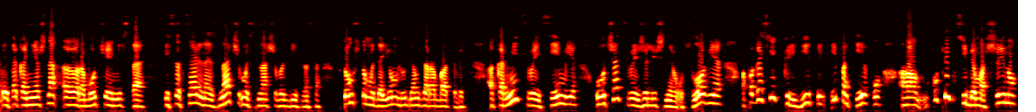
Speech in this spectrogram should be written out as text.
это, конечно, э, рабочие места и социальная значимость нашего бизнеса в том, что мы даем людям зарабатывать, а кормить свои семьи, улучшать свои жилищные условия, а погасить кредиты, ипотеку, а купить себе машину,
